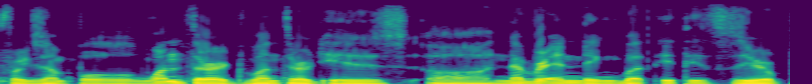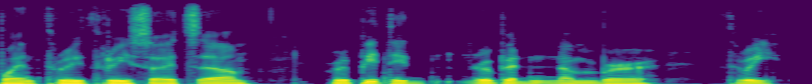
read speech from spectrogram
for example, one third, one third is uh, never ending, but it is 0.33. So it's a repeated repeated number three.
